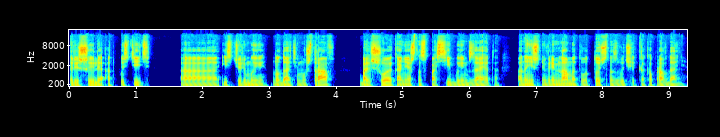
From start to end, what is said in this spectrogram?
решили отпустить э, из тюрьмы, но дать ему штраф. Большое, конечно, спасибо им за это. По нынешним временам это вот точно звучит как оправдание.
